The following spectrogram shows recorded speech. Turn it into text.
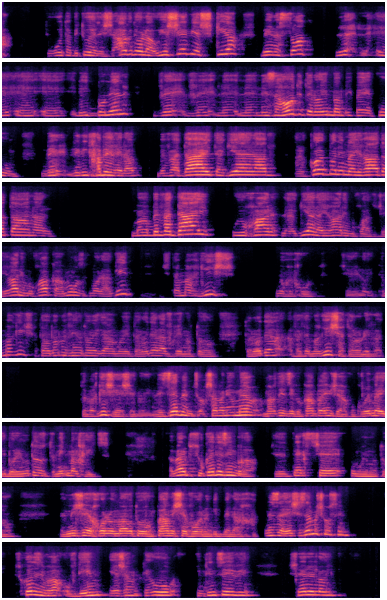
תראו את הביטוי הזה, שעה גדולה, הוא יושב, ישקיע, וינסות אה, אה, אה, להתבונן ולזהות את אלוהים ביקום ולהתחבר אליו, בוודאי תגיע אליו על כל פנים היראת התענל. כלומר, בוודאי הוא יוכל להגיע ליראה הנמוכה הזאת. שהיראה הנמוכה, כאמור, זה כמו להגיד שאתה מרגיש נוכחות של אלוהים. אתה מרגיש, אתה עוד לא מבין אותו לגמרי, אתה לא יודע להבחין אותו, אתה לא יודע, אבל אתה מרגיש שאתה לא לבד. אתה מרגיש שיש אלוהים. וזה באמצעות, עכשיו אני אומר, אמרתי את זה כמה פעמים, שאנחנו קוראים על ההתבוננות הזאת, תמיד מלחיץ. אבל פסוקי דזמרה, שזה טקסט שאומרים אותו, ומי שיכול לומר אותו פעם בשבוע נגיד בנחת, מזהה שזה מה שעושים. פסוקי דזמרה עובדים, יש שם תיאור אינטנסיבי של אלוהים.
